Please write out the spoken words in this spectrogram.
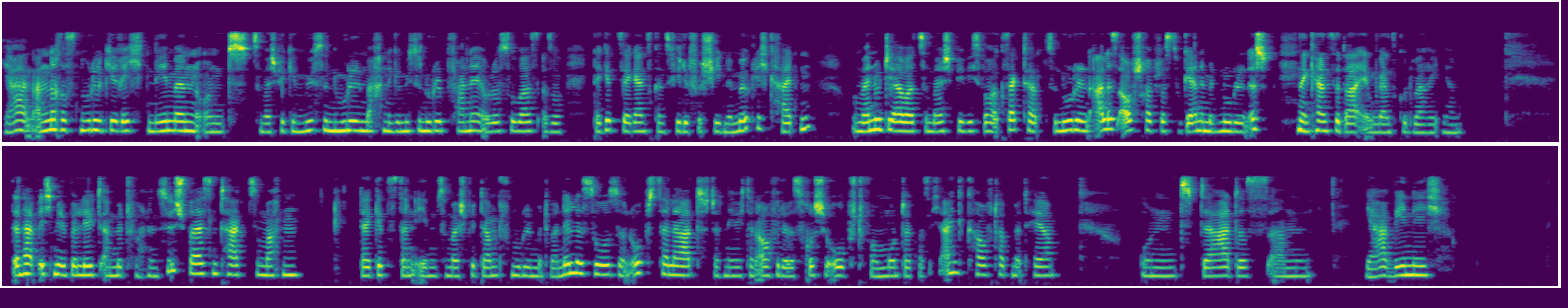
ja, ein anderes Nudelgericht nehmen und zum Beispiel Gemüsenudeln machen, eine Gemüsenudelpfanne oder sowas. Also da gibt's ja ganz, ganz viele verschiedene Möglichkeiten. Und wenn du dir aber zum Beispiel, wie ich es vorher gesagt habe, zu Nudeln alles aufschreibst, was du gerne mit Nudeln isst, dann kannst du da eben ganz gut variieren. Dann habe ich mir überlegt, am Mittwoch einen Süßspeisentag zu machen. Da gibt's dann eben zum Beispiel Dampfnudeln mit Vanillesoße und Obstsalat. Da nehme ich dann auch wieder das frische Obst vom Montag, was ich eingekauft habe, mit her. Und da das ähm, ja wenig,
